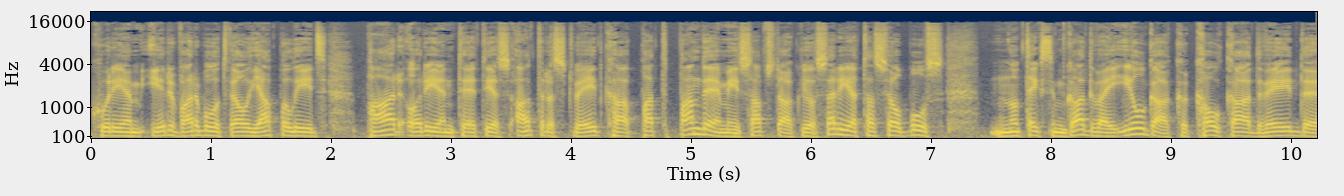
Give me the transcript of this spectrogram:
kuriem ir varbūt vēl jāpalīdz pārorientēties, atrast veidu, kā pat pandēmijas apstākļos, arī ja tas vēl būs nu, teiksim, gadu vai ilgāk, ka kaut kāda veida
